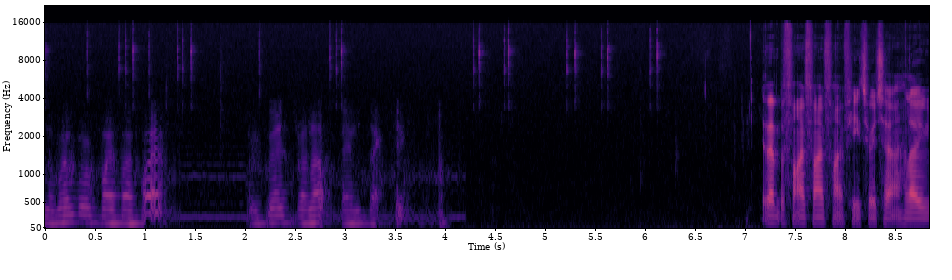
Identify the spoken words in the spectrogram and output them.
November 555. Request run up and tactic. November 555 Heathrow Tower. Hello,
